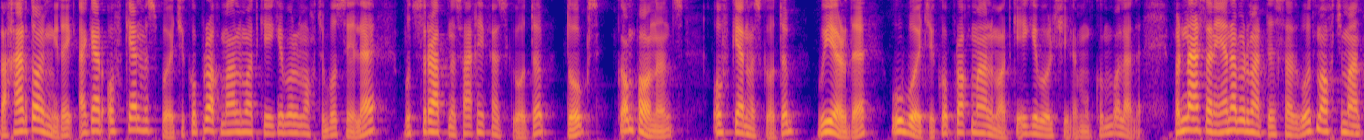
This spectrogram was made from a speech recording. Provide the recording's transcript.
va har doimgidek agar off canvas bo'yicha ko'proq ma'lumotga ega bo'lmoqchi bo'lsanglar bootstrapni sahifasiga o'tib docs components off canvasga o'tib bu yerda u bo'yicha ko'proq ma'lumotga ega bo'lishinglar mumkin bo'ladi. Bir narsani yana bir marta eslatib o'tmoqchiman.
